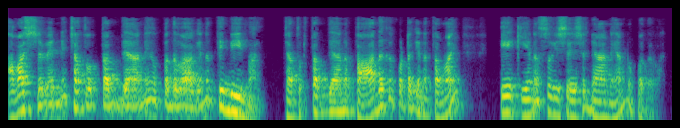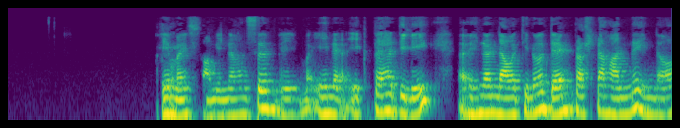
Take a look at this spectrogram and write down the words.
අවශ්‍ය වෙන්නේ චතුර්ථ ධානය උපදවාගෙන තිබීමයි. චතුර්ථ ධාන පාදක කොටගෙන තමයි ඒ කියන සුවිශේෂ ඥානයන් උපදවන්නේ. එහෙමයි ස්වාමීන් වහන්සේ. මේ ඒක පැහැදිලි. එහෙනම් නවතිනවා. දැන් ප්‍රශ්න අහන්න ඉන්නවා.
